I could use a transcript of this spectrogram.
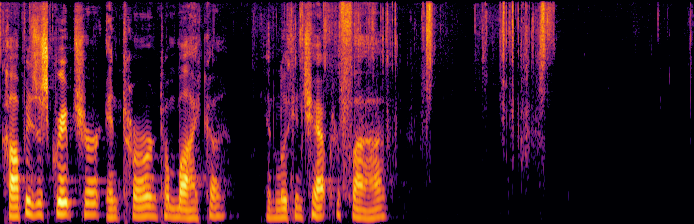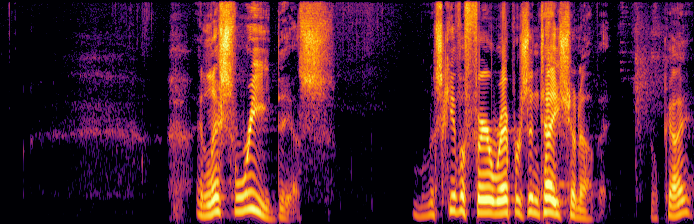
copies of Scripture and turn to Micah and look in chapter 5. And let's read this. Let's give a fair representation of it. Okay?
